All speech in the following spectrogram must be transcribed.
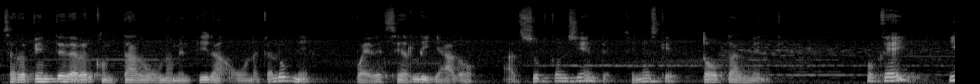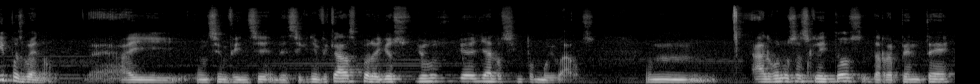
se arrepiente de haber contado una mentira o una calumnia. Puede ser ligado al subconsciente, si no es que totalmente. ¿Ok? Y pues bueno, eh, hay un sinfín de significados, pero yo, yo, ya los siento muy vagos. Mm, algunos escritos de repente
